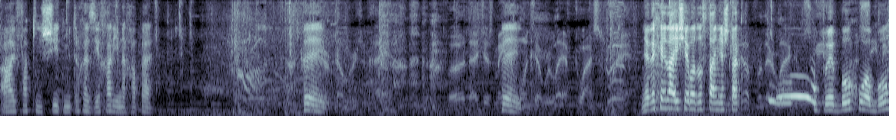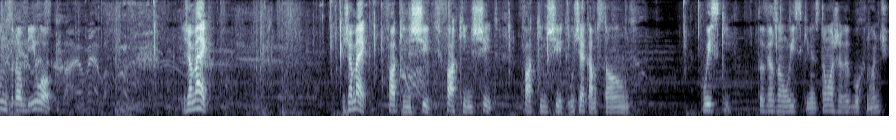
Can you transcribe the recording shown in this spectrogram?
Aj, fucking shit, mi trochę zjechali na HP. Pyk. Nie wychylaj się, bo dostaniesz tak... Uuu, wybuchło, bum, zrobiło. Ziomek! Ziomek! Fucking shit, fucking shit, fucking shit, uciekam stąd. Whisky. Tu wiozą whisky, więc to może wybuchnąć.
